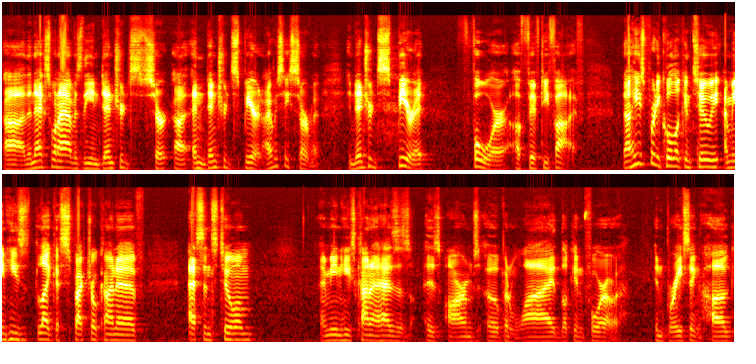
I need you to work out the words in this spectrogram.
Uh, the next one I have is the indentured ser- uh, indentured spirit. I always say servant. Indentured spirit four of fifty five. Now he's pretty cool looking too. I mean, he's like a spectral kind of essence to him. I mean, he's kind of has his, his arms open wide, looking for a embracing hug.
